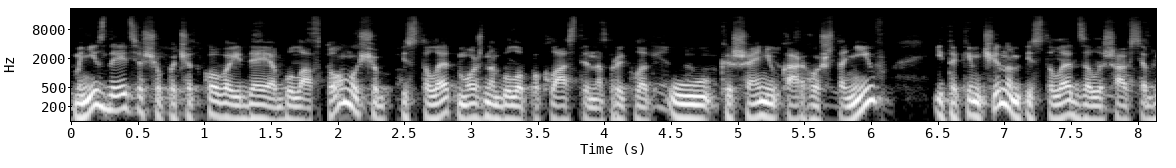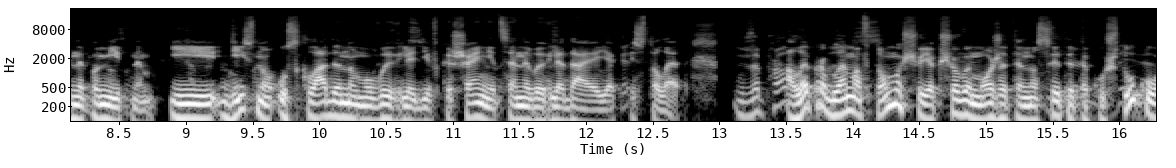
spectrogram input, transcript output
Мені здається, що початкова ідея була в тому, щоб пістолет можна було покласти, наприклад, у кишеню карго штанів, і таким чином пістолет залишався б непомітним. І дійсно у складеному вигляді в кишені це не виглядає як пістолет. Але проблема в тому, що якщо ви можете носити таку штуку,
